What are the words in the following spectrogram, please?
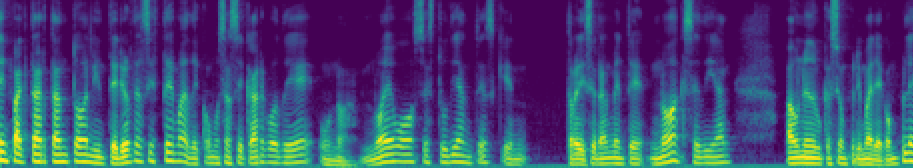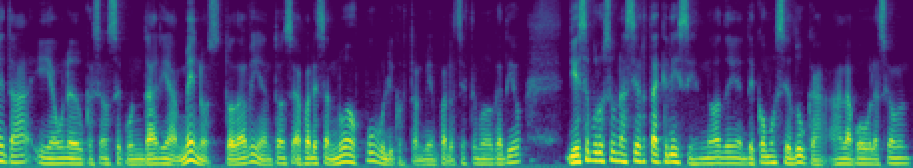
a impactar tanto al interior del sistema de cómo se hace cargo de unos nuevos estudiantes que tradicionalmente no accedían a una educación primaria completa y a una educación secundaria menos todavía. Entonces aparecen nuevos públicos también para el sistema educativo y eso produce una cierta crisis ¿no? de, de, cómo se educa a la población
